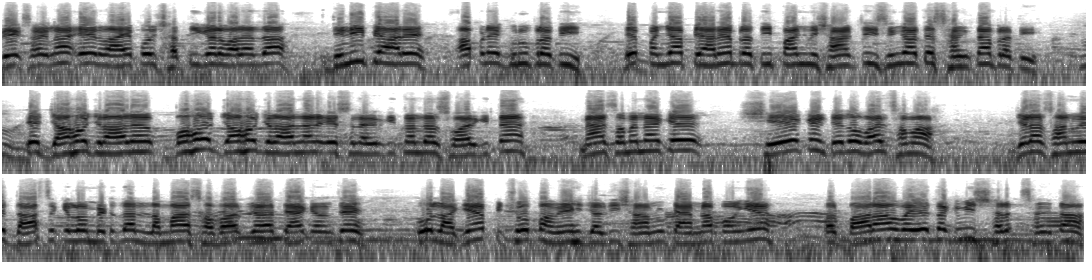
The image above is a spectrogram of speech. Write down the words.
ਵੇਖ ਸਕਦਾ, ਇਹ ਰਾਏਪੁਰ ਛੱਤੀਗੜ੍ਹ ਵਾਲਿਆਂ ਦਾ ਦਿਲੀ ਪਿਆਰ ਹੈ ਆਪਣੇ ਗੁਰੂ ਪ੍ਰਤੀ, ਇਹ ਪੰਜਾਂ ਪਿਆਰਿਆਂ ਪ੍ਰਤੀ, ਪੰਜ ਨਿਸ਼ਾਨਚੀ ਸਿੰਘਾਂ ਤੇ ਸੰਗਤਾਂ ਪ੍ਰਤੀ। ਇਹ ਜਾਹੋ ਜਲਾਲ, ਬਹੁਤ ਜਾਹੋ ਜਲਾਲ ਨਾਲ ਇਸ ਨਗਰ ਕੀਰਤਨ ਦਾ ਸਵਾਗਤ ਕੀਤਾ। ਮੈਂ ਸਮਝਦਾ ਕਿ 6 ਘੰਟੇ ਤੋਂ ਵੱਧ ਸਮਾਂ, ਜਿਹੜਾ ਸਾਨੂੰ ਇਹ 10 ਕਿਲੋਮੀਟਰ ਦਾ ਲੰਮਾ ਸਫ਼ਰ ਜਿਹੜਾ ਤੈਅ ਕਰਨ ਤੇ ਉਹ ਲੱਗ ਗਿਆ। ਪਿੱਛੋਂ ਭਾਵੇਂ ਅਸੀਂ ਜਲਦੀ ਸ਼ਾਮ ਨੂੰ ਟਾਈਮ ਨਾਲ ਪਹੁੰਚ ਪਰ 12 ਵਜੇ ਤੱਕ ਵੀ ਸੜਕ- ਸੰਗਤਾਂ,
